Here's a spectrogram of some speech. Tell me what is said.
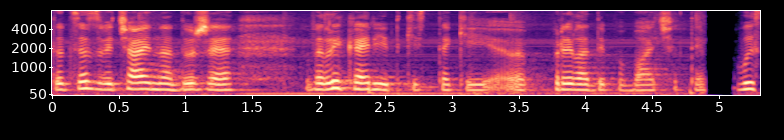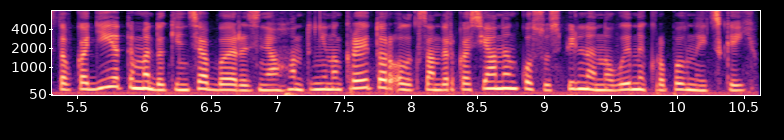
то це, звичайно, дуже велика рідкість такі е, прилади побачити. Виставка діятиме до кінця березня. Антоніна Крейтор, Олександр Касьяненко, Суспільне новини, Кропивницький.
